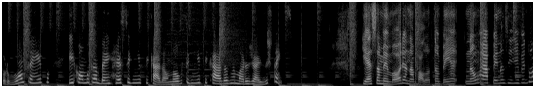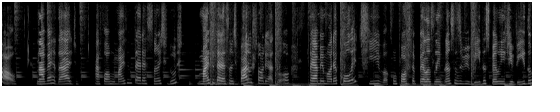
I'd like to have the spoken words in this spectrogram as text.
por um bom tempo, e como também ressignificar, dar um novo significado às memórias já existentes. E essa memória, Ana Paula, também é, não é apenas individual. Na verdade, a forma mais interessante, do, mais interessante para o historiador é a memória coletiva, composta pelas lembranças vividas pelo indivíduo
